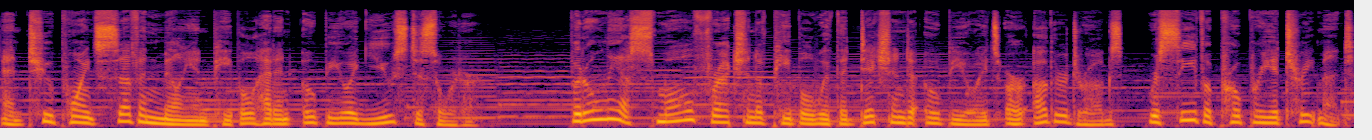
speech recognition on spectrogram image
and 2.7 million people had an opioid use disorder. But only a small fraction of people with addiction to opioids or other drugs receive appropriate treatment.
